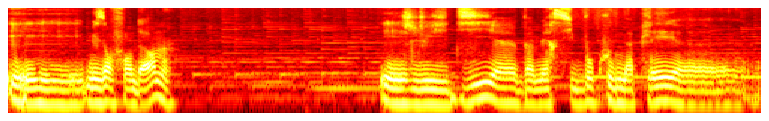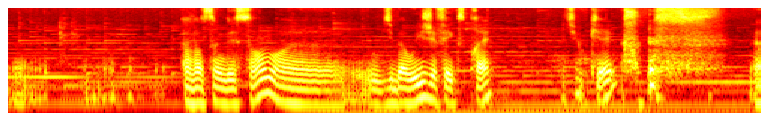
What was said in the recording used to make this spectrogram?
Et mes enfants dorment. Et je lui dis bah, merci beaucoup de m'appeler euh, un 25 décembre. Euh, il me dit bah oui, j'ai fait exprès. Je dis ok.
